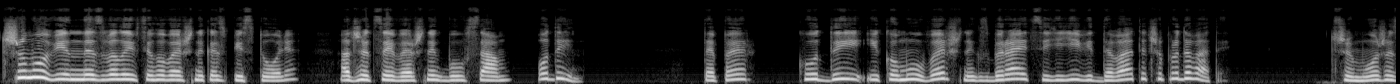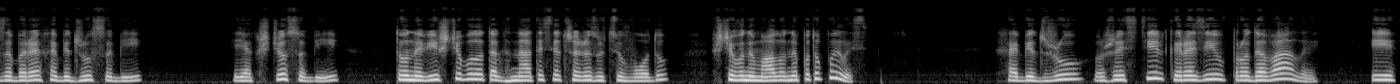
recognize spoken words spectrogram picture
Чому він не звалив цього вершника з пістоля? Адже цей вершник був сам один. Тепер куди і кому вершник збирається її віддавати чи продавати? Чи, може, забере хабіджу собі? Якщо собі, то навіщо було так гнатися через оцю воду, що вони мало не потопились? Хабіджу вже стільки разів продавали і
